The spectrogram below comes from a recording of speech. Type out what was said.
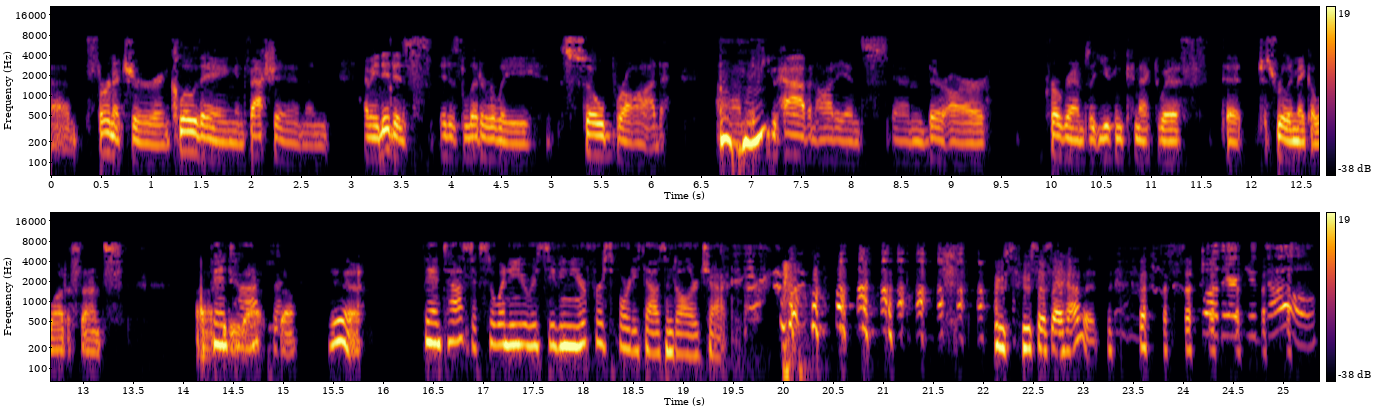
uh, furniture and clothing and fashion. And I mean, it is, it is literally so broad. Um, Mhm. If you have an audience and there are programs that you can connect with that just really make a lot of sense. Uh. Fantastic. So, yeah. Fantastic. So when are you receiving your first $40,000 check? Who, who says I haven't? Well, there you go.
